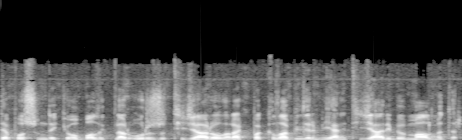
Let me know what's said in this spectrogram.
Deposundaki o balıklar uruzu ticari olarak bakılabilir mi? Yani ticari bir mal mıdır?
